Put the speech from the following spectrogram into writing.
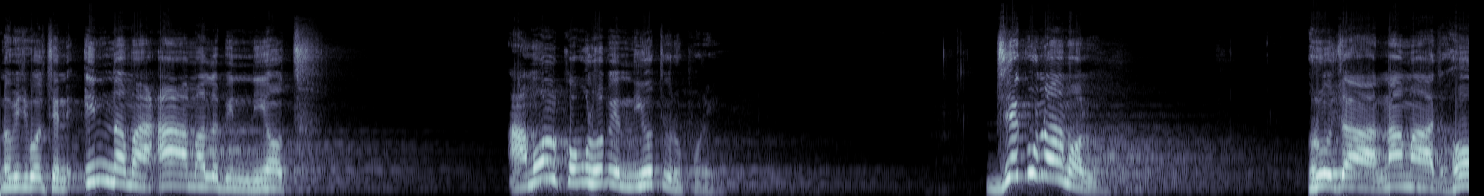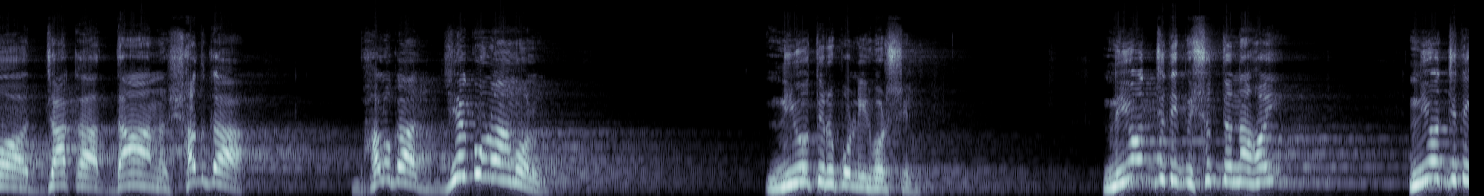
নবীজি বলছেন, ইন্নামা আমাল বিন নিয়ত। আমল কবুল হবে নিয়তের উপরে। যে কোনো আমল, রোজা, নামাজ, হজ জাকাত দান সাদগা ভালো কাজ যে কোনো আমল নিয়তের উপর নির্ভরশীল। নিয়ত যদি বিশুদ্ধ না হয়, নিয়ত যদি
